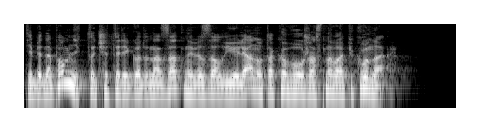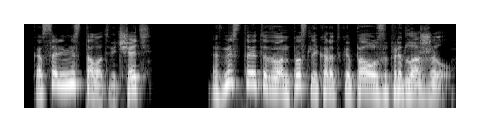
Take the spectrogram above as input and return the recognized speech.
Тебе напомнить, кто четыре года назад навязал Юлиану такого ужасного опекуна?» Кассель не стал отвечать. Вместо этого он после короткой паузы предложил.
